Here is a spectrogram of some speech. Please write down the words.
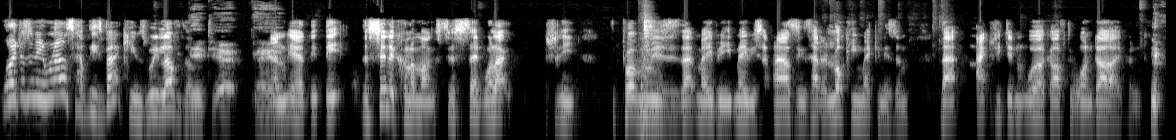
"Why doesn't anyone else have these vacuums? We love them." Did, yeah. yeah, And yeah, the, the, the cynical amongst us said, "Well, actually, the problem is, is that maybe maybe some housings had a locking mechanism that actually didn't work after one dive, and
